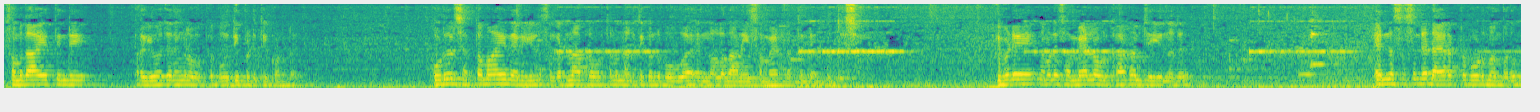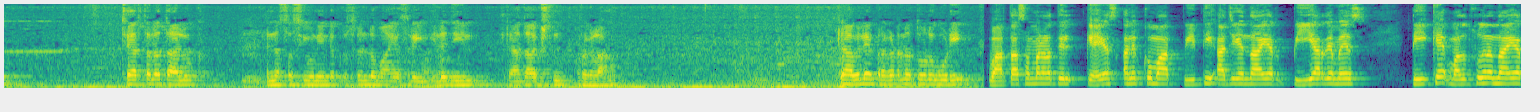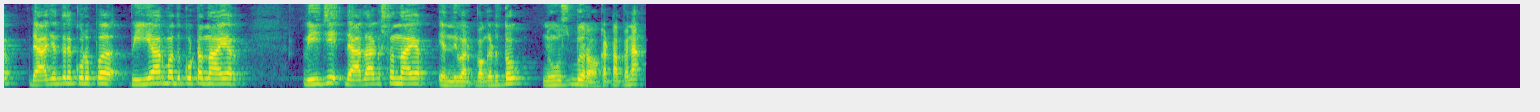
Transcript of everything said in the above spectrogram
സമുദായത്തിന്റെ പ്രയോജനങ്ങളും ഒക്കെ ബോധ്യപ്പെടുത്തിക്കൊണ്ട് കൂടുതൽ ശക്തമായ നിലയിൽ സംഘടനാ പ്രവർത്തനം നടത്തിക്കൊണ്ടു പോവുക എന്നുള്ളതാണ് ഈ സമ്മേളനത്തിന്റെ ഉദ്ദേശം. ഇവിടെ നമ്മുടെ സമ്മേളനം ഉദ്ഘാടനം ചെയ്യുന്നത് എൻ എസ് എസിന്റെ ഡയറക്ടർ ബോർഡ് മെമ്പറും Cherthala taluk N S S യൂണിയന്റെ പ്രസിഡന്റുമായ ശ്രീ ഇലഞ്ഞിയിൽ രാധാകൃഷ്ണൻ അവറുകളാണ്. രാവിലെ പ്രകടനത്തോടുകൂടി വാർത്താ സമ്മേളനത്തിൽ K S Anilkumar P T Ajayan Nair P R Ramesh T K Madhusoodanan Nair Rajendra Kurup P R Madhukuttan Nair V G Radhakrishnan Nair എന്നിവർ പങ്കെടുത്തു. News bureau Kattappana.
